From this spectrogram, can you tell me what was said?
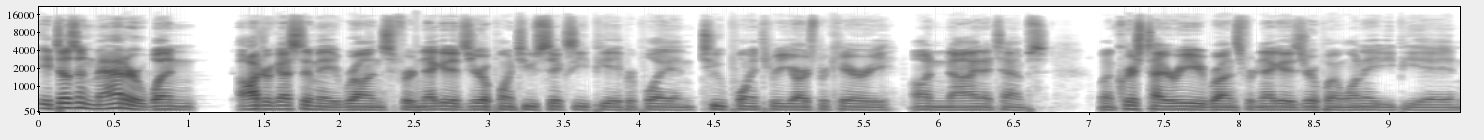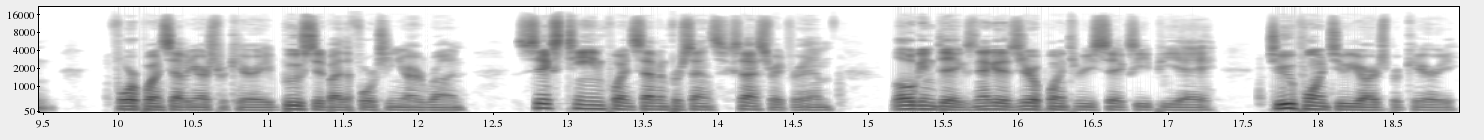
it doesn't matter when Audric Estime runs for negative 0.26 EPA per play and 2.3 yards per carry on nine attempts. When Chris Tyree runs for negative 0.18 EPA and 4.7 yards per carry, boosted by the 14 yard run. 16.7% success rate for him. Logan Diggs, negative 0.36 EPA, 2.2 yards per carry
